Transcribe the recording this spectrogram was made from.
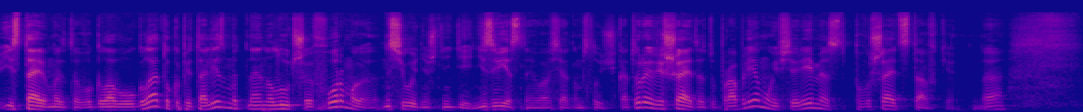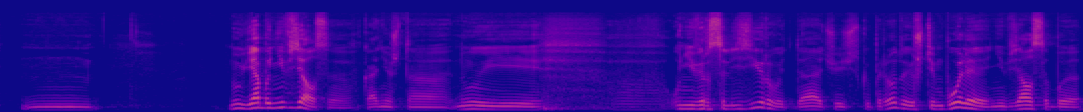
и ставим это во главу угла, то капитализм — это, наверное, лучшая форма на сегодняшний день, известная во всяком случае, которая решает эту проблему и все время повышает ставки. Да? Ну, я бы не взялся, конечно, ну и э, универсализировать да, человеческую природу, и уж тем более не взялся бы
